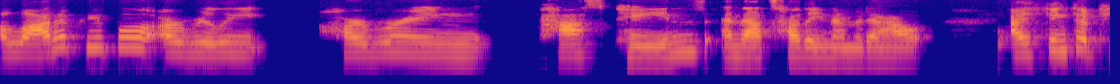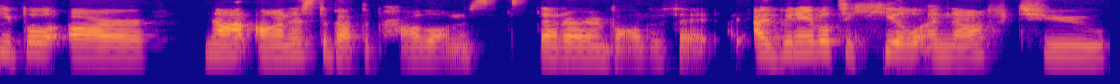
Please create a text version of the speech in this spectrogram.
a lot of people are really harboring past pains and that's how they numb it out. I think that people are not honest about the problems that are involved with it. I've been able to heal enough to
